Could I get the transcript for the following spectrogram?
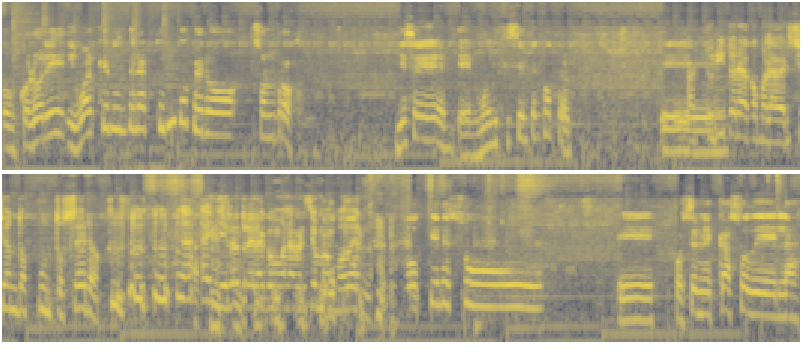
con colores igual que el del Arturito, pero son rojos. Y ese es, muy difícil de encontrar. Eh, Arturito era como la versión 2.0 y el otro era como una versión más moderna. Tiene su eh, por ser en el caso de la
